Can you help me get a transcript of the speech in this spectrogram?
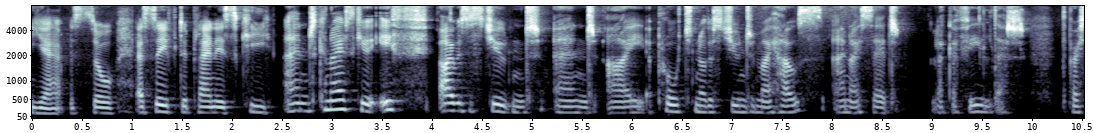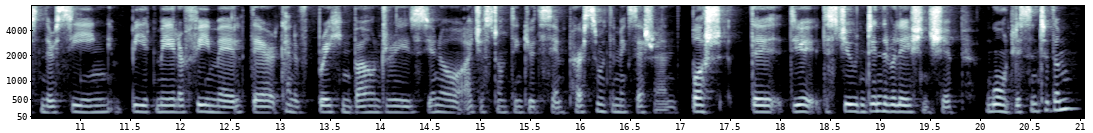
Yeah, so a safety plan is key. And can I ask you, if I was a student and I approached another student in my house and I said, Like I feel that the person they're seeing, be it male or female, they're kind of breaking boundaries. You know, I just don't think you're the same person with them, etc. But the, the the student in the relationship won't listen to them.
